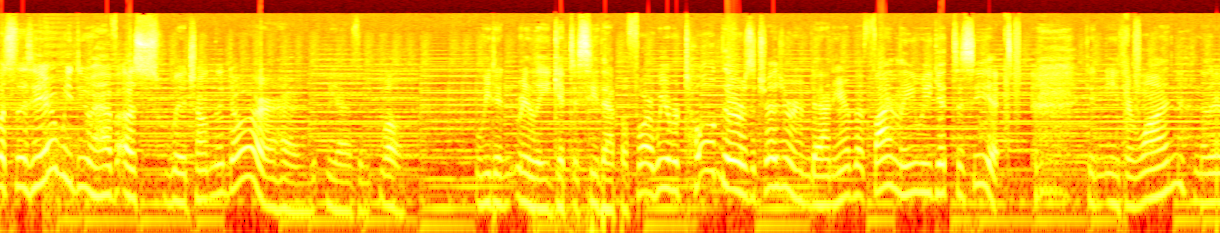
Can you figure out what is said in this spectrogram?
what's this here? We do have a switch on the door. We haven't, well, we didn't really get to see that before. We were told there was a treasure room down here, but finally we get to see it. An Ether 1, another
